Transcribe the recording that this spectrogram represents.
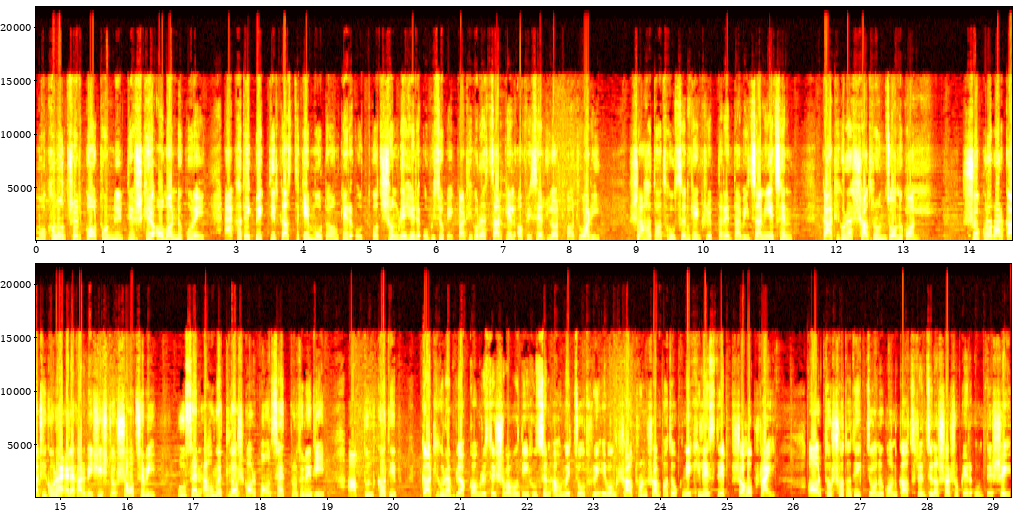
মুখ্যমন্ত্রীর কঠোর নির্দেশকে অমান্য করে একাধিক ব্যক্তির কাছ থেকে মোটা অঙ্কের উৎকোচ সংগ্রহের অভিযোগে কাঠিগড়া সার্কেল অফিসের লট পাটোয়ারি শাহাদত হোসেনকে গ্রেপ্তারের দাবি জানিয়েছেন কাঠিগড়ার সাধারণ জনগণ। শুক্রবার কাঠিগড়া এলাকার বিশিষ্ট সমাজসেবী হুসেন আহমেদ লস্কর, পঞ্চায়েত প্রতিনিধি আব্দুল কাদির, কাঠিগড়া ব্লক কংগ্রেসের সভাপতি হুসেন আহমেদ চৌধুরী এবং সাধারণ সম্পাদক নিখিলেশ দেব সহ প্রায় অর্ধ শতাধিক জনগণ কাছড়ের জেলা শাসকের উদ্দেশ্যে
